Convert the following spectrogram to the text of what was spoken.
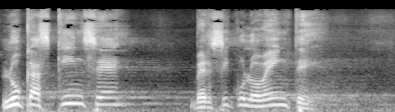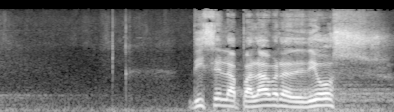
Lucas 15, versículo 20. Dice la palabra de Dios,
